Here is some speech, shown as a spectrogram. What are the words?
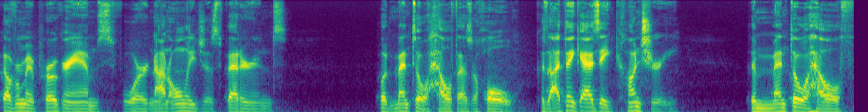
government programs for not only just veterans but mental health as a whole because I think as a country the mental health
